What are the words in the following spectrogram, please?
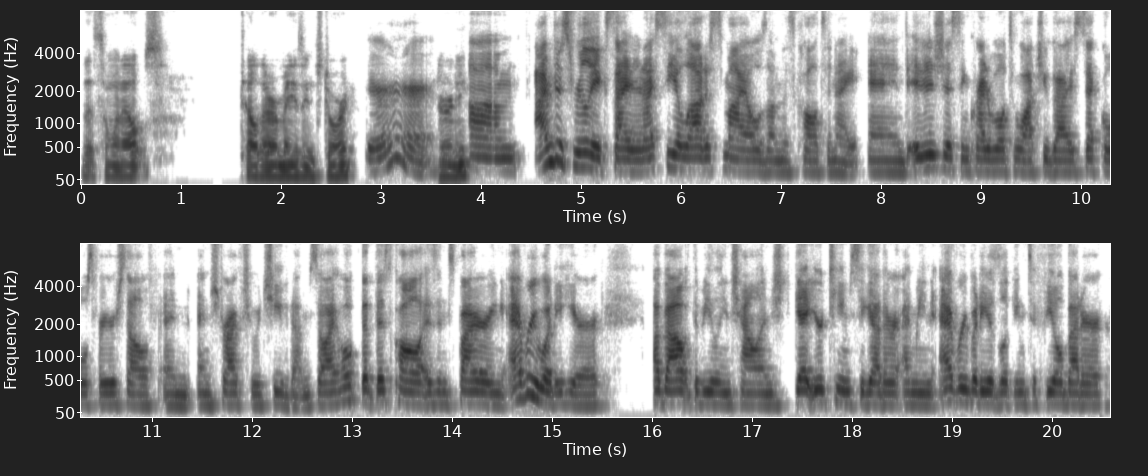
let someone else tell their amazing story Sure. journey. Um, I'm just really excited. I see a lot of smiles on this call tonight, and it is just incredible to watch you guys set goals for yourself and and strive to achieve them. So I hope that this call is inspiring everybody here about the Be Lean Challenge. Get your teams together. I mean, everybody is looking to feel better,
